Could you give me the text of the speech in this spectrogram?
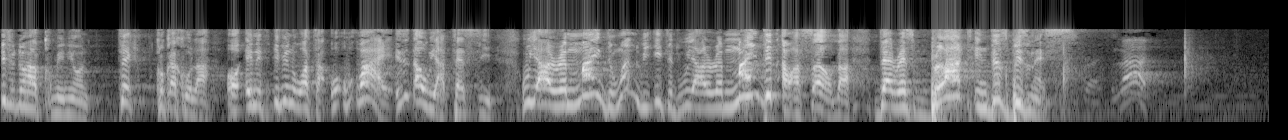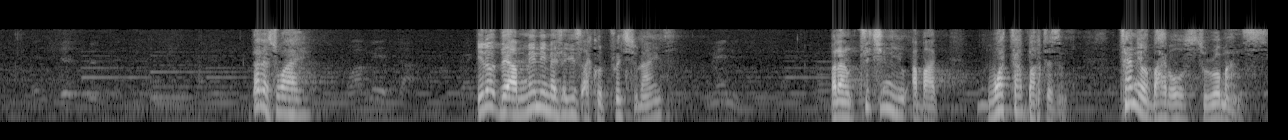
if you don't have communion, take Coca-Cola or anything, even water. Why? Is it that we are thirsty? We are reminding, when we eat it, we are reminding ourselves that there is blood in this business. Blood. That is why, you know, there are many messages I could preach tonight. But I'm teaching you about water baptism. Turn your Bibles to Romans.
